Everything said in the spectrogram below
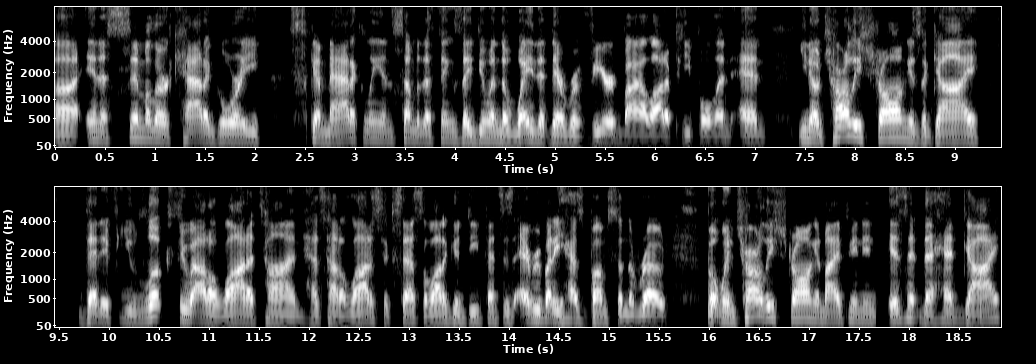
uh, in a similar category schematically in some of the things they do and the way that they're revered by a lot of people. And and you know, Charlie Strong is a guy that if you look throughout a lot of time has had a lot of success, a lot of good defenses. Everybody has bumps in the road, but when Charlie Strong, in my opinion, isn't the head guy,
